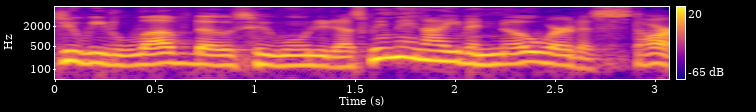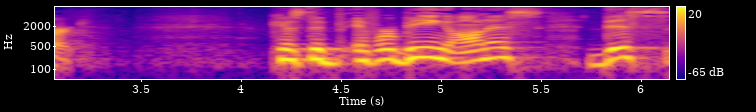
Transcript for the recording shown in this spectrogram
do we love those who wounded us? We may not even know where to start. Because if we're being honest, this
